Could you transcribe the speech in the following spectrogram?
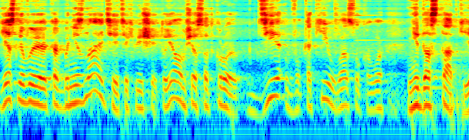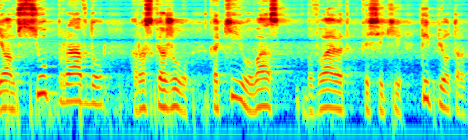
если вы как бы не знаете этих вещей, то я вам сейчас открою, где, какие у вас у кого недостатки. Я вам всю правду расскажу, какие у вас бывают косяки. Ты, Петр,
